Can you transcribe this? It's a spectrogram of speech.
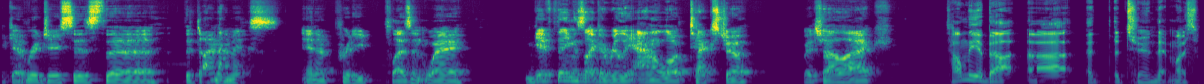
It reduces the the dynamics in a pretty pleasant way. Give things like a really analog texture, which I like. Tell me about uh, a, a term that most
